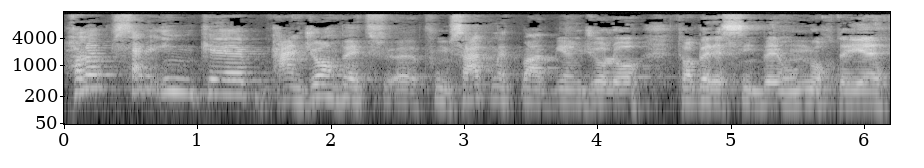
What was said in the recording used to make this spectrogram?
حالا سر این که 50 متر 500 متر باید بیان جلو تا برسیم به اون نقطه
